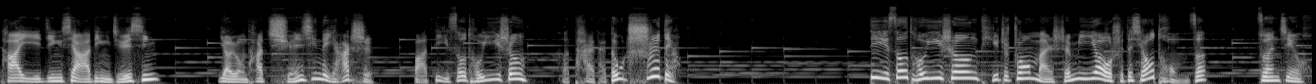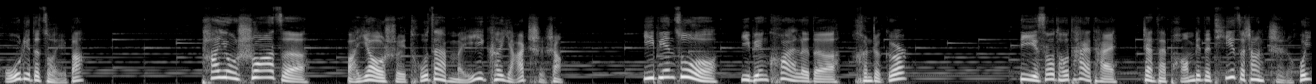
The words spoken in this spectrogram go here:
他已经下定决心，要用他全新的牙齿把地搜头医生和太太都吃掉。地搜头医生提着装满神秘药水的小桶子，钻进狐狸的嘴巴。他用刷子把药水涂在每一颗牙齿上，一边做一边快乐地哼着歌儿。地搜头太太站在旁边的梯子上指挥，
